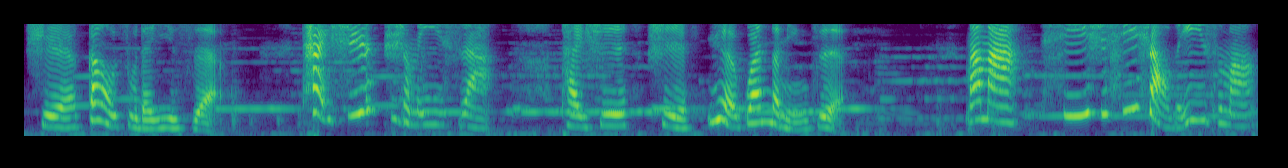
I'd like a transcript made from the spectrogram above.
是告诉的意思。太师是什么意思啊？太师是乐官的名字。妈妈，稀是稀少的意思吗？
